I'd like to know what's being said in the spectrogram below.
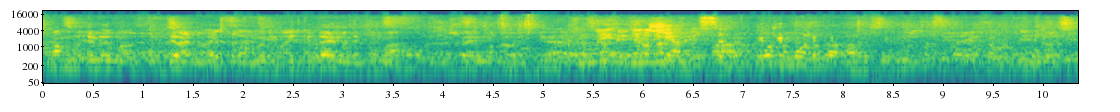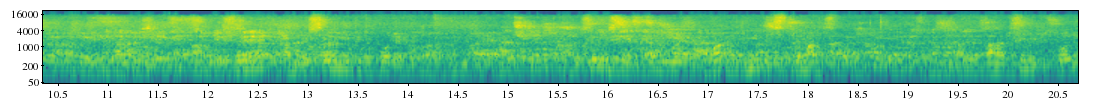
з вами моделюємо ідеального експерта, ми відкидаємо неповагу, залишаємо агресивність. Можна, можна, да, агресивні. Агресивні підходи. Агресивність має ма- вміти стримати себе. А Агресивні підходи.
